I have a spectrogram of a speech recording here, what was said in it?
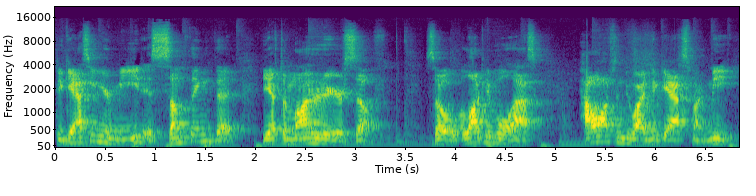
Degassing your mead is something that you have to monitor yourself. So a lot of people will ask, how often do I degas my mead?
